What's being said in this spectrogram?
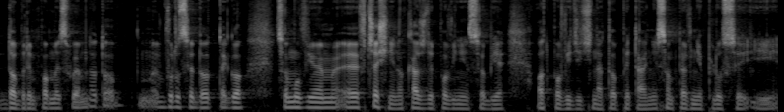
dobrym pomysłem, no to wrócę do tego, co mówiłem wcześniej. No każdy powinien sobie odpowiedzieć na to pytanie. Są pewnie plusy i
